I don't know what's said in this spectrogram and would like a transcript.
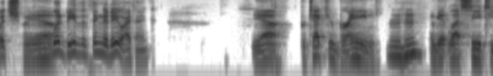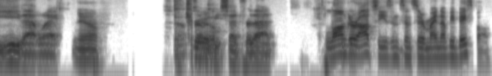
which Oh, yeah, would be the thing to do, I think. yeah. Protect your brain. Mm-hmm. You'll get less CTE that way. Yeah. So True. something be said for that. Longer off season since there might not be baseball.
